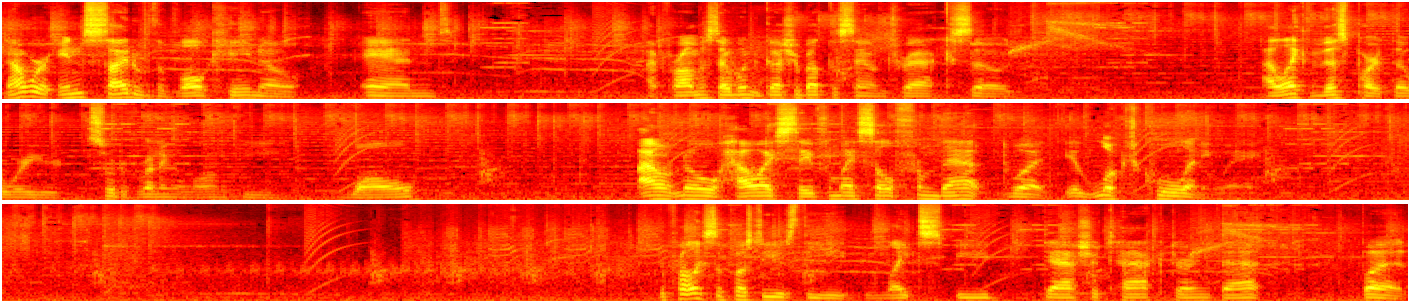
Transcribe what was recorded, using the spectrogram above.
Now we're inside of the volcano, and I promised I wouldn't gush about the soundtrack, so I like this part though, where you're sort of running along the wall. I don't know how I saved myself from that, but it looked cool anyway. You're probably supposed to use the light speed dash attack during that, but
